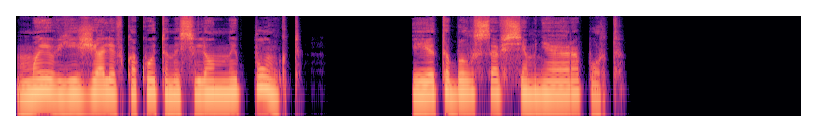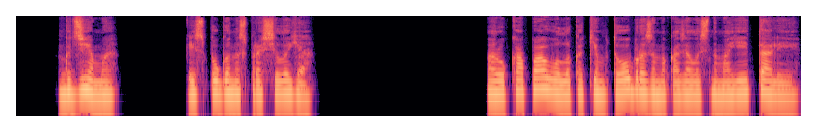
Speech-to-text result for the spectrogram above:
Мы въезжали в какой-то населенный пункт, и это был совсем не аэропорт. «Где мы?» — испуганно спросила я. А рука Пауэлла каким-то образом оказалась на моей талии.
